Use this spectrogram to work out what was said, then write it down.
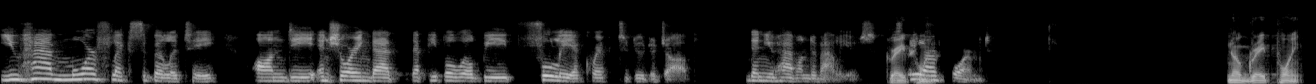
you have more flexibility on the ensuring that that people will be fully equipped to do the job than you have on the values. Great they point. are formed. No, great point.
